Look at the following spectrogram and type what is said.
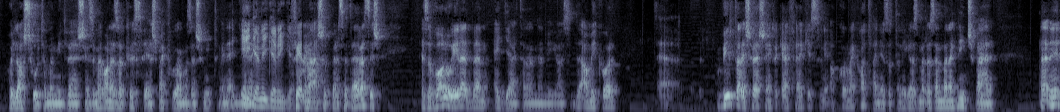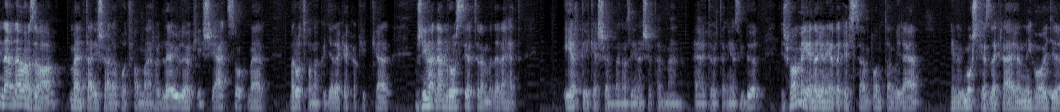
hogy lassultam-e, mint versenyző, mert van ez a közhelyes megfogalmazás, hogy mit tudom én, egy gyerek igen, igen, igen. fél másodpercet elvesz, és ez a való életben egyáltalán nem igaz. De amikor virtuális versenyekre kell felkészülni, akkor meg hatványozottan igaz, mert az embernek nincs már, nem, nem az a mentális állapot van már, hogy leülök és játszok, mert, mert ott vannak a gyerekek, akikkel, most nyilván nem rossz értelemben, de lehet értékesebben az én esetemben eltölteni az időt. És van még egy nagyon érdekes szempont, amire én úgy most kezdek rájönni, hogy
